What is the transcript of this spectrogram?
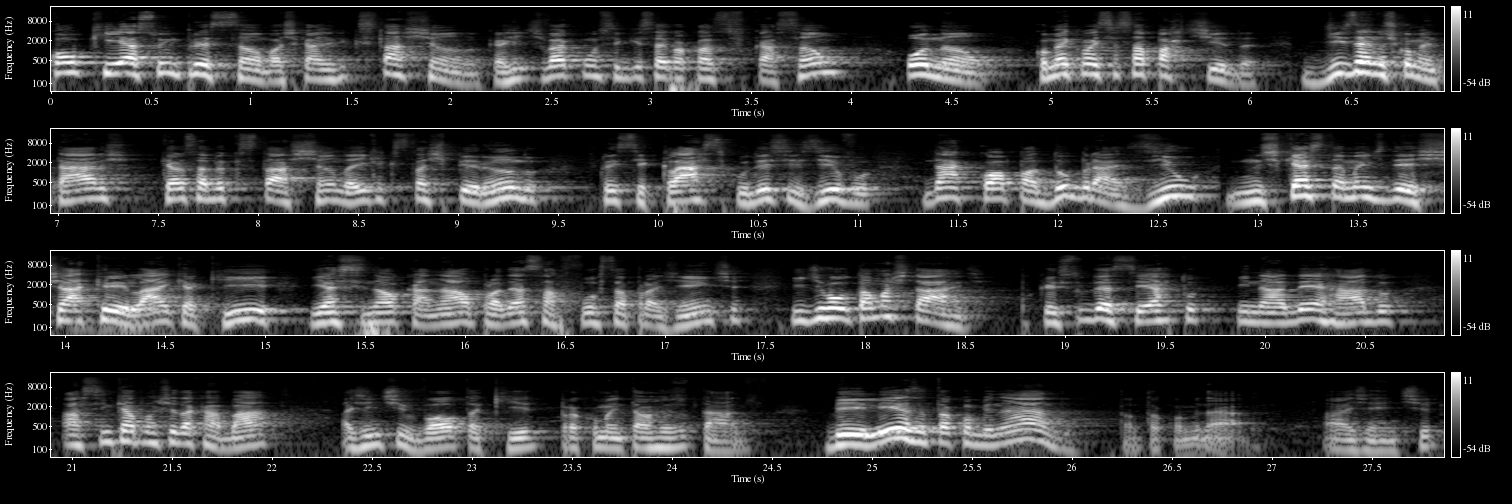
Qual que é a sua impressão, Vascaíno? O que você está achando? Que a gente vai conseguir sair com a classificação ou não? Como é que vai ser essa partida? Diz aí nos comentários, quero saber o que você está achando aí, o que você está esperando para esse clássico decisivo da Copa do Brasil. Não esquece também de deixar aquele like aqui e assinar o canal para dar essa força para gente e de voltar mais tarde, porque se tudo der certo e nada der errado, assim que a partida acabar, a gente volta aqui para comentar o resultado. Beleza? Tá combinado? Então tá combinado. A gente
